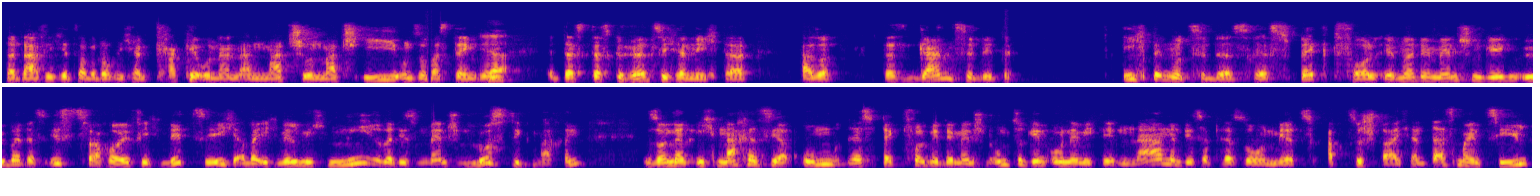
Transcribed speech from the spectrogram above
da darf ich jetzt aber doch nicht an Kacke und an, an Matsch und Matsch-I und sowas denken. Ja. Das, das gehört sicher nicht. Da, also, das Ganze bitte. Ich benutze das respektvoll immer den Menschen gegenüber. Das ist zwar häufig witzig, aber ich will mich nie über diesen Menschen lustig machen, sondern ich mache es ja, um respektvoll mit den Menschen umzugehen, um nämlich den Namen dieser Person mir zu, abzuspeichern. Das ist mein Ziel.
